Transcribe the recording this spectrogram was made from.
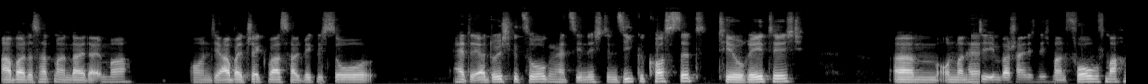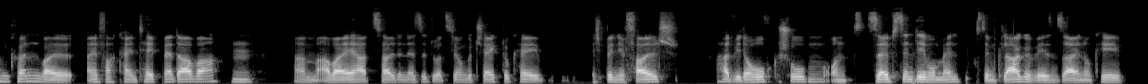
aber das hat man leider immer. Und ja, bei Jack war es halt wirklich so, hätte er durchgezogen, hätte sie nicht den Sieg gekostet, theoretisch. Ähm, und man hätte ihm wahrscheinlich nicht mal einen Vorwurf machen können, weil einfach kein Tape mehr da war. Hm. Ähm, aber er hat es halt in der Situation gecheckt, okay, ich bin hier falsch, hat wieder hochgeschoben und selbst in dem Moment muss dem klar gewesen sein, okay,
